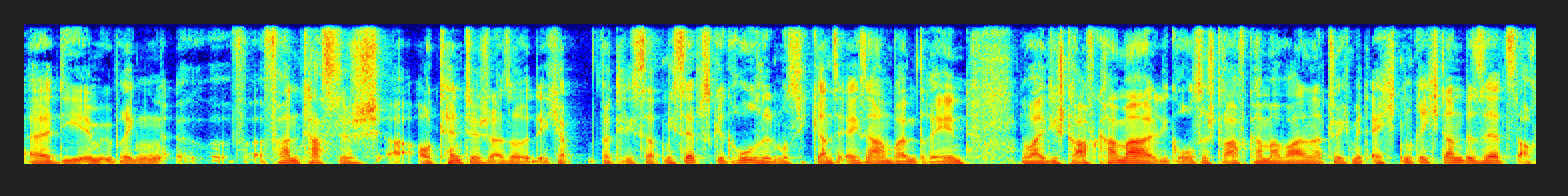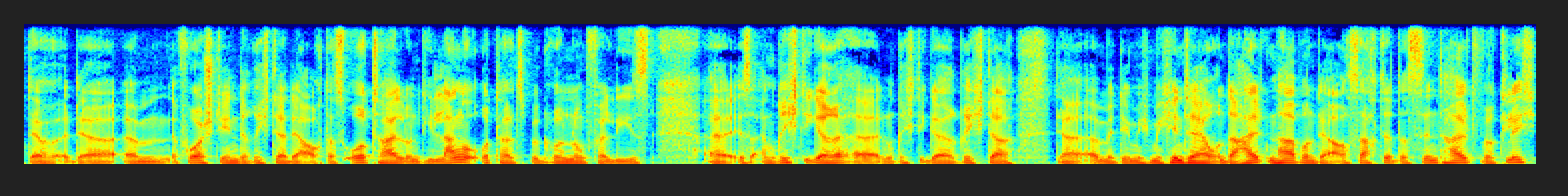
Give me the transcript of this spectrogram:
äh, die im Übrigen äh, fantastisch, äh, authentisch, also ich habe wirklich, es hat mich selbst gegruselt, muss ich ganz ehrlich sagen, beim Drehen, weil die Strafkammer, die große Strafkammer war natürlich mit echten Richtern besetzt, auch der, der ähm, vorstehende Richter, der auch das Urteil und die lange Urteilsbegründung verliest, ist ein richtiger, ein richtiger Richter, der, mit dem ich mich hinterher unterhalten habe und der auch sagte, das sind halt wirklich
